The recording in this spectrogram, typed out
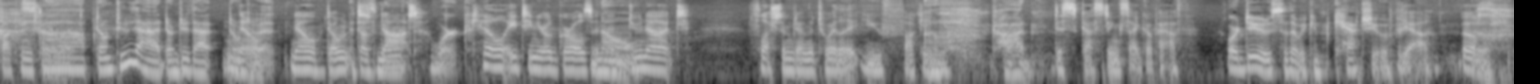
fucking toilet. Stop. Don't do that. Don't do that. Don't no, do it. no, don't. It does don't not work. Kill 18 year old girls and No. then do not flush them down the toilet, you fucking oh, God. disgusting psychopath. Or do so that we can catch you. Yeah. Ugh.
